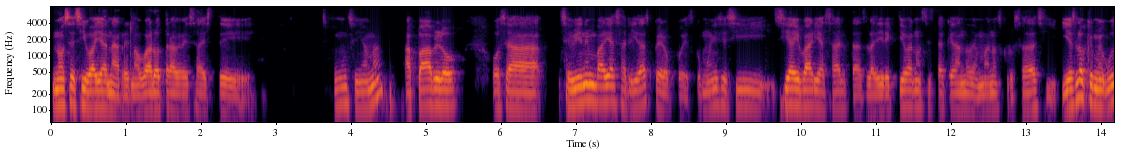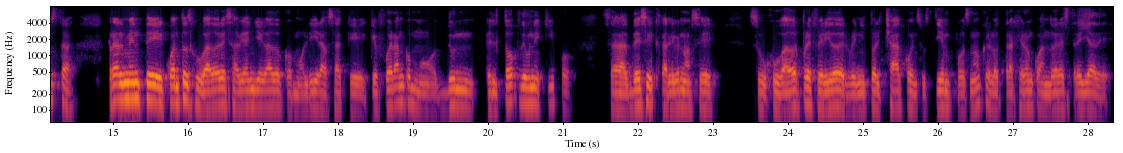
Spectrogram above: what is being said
no sé si vayan a renovar otra vez a este, ¿cómo se llama? A Pablo. O sea, se vienen varias salidas, pero pues como dice, sí, sí hay varias altas. La directiva no se está quedando de manos cruzadas y, es lo que me gusta. Realmente, ¿cuántos jugadores habían llegado como Lira? O sea, que, fueran como de un, el top de un equipo. O sea, de ese calibre, no sé, su jugador preferido del Benito el Chaco en sus tiempos, ¿no? Que lo trajeron cuando era estrella de,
